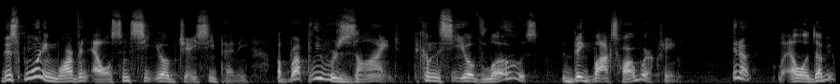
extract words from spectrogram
this morning, Marvin Ellison, CEO of JCPenney, abruptly resigned to become the CEO of Lowe's, the big box hardware chain. You know, LOW.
